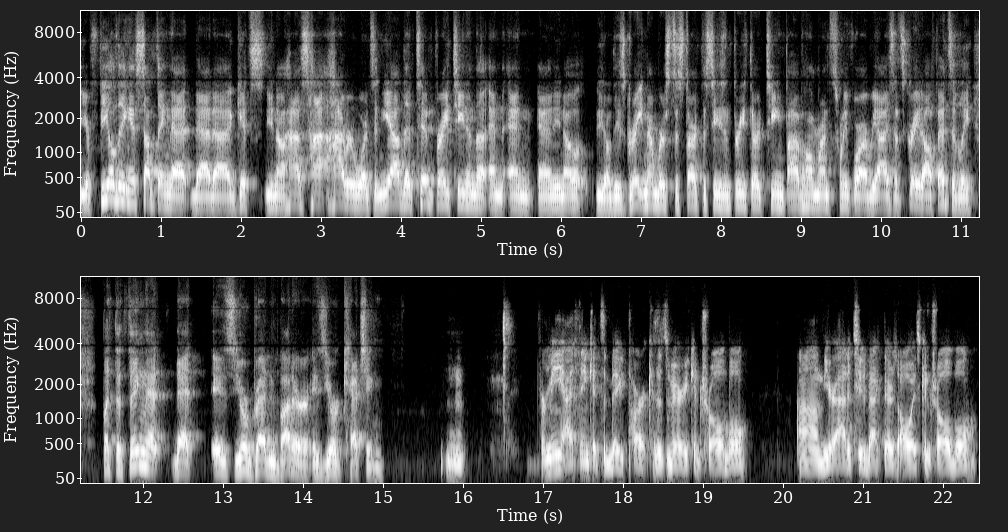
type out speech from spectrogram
your fielding is something that that uh, gets you know has high, high, rewards. And yeah the 10 for 18 and the and and and you know you know these great numbers to start the season 313 five home runs 24 rbis that's great offensively. But the thing that that is your bread and butter is your catching. Mm. for me i think it's a big part because it's very controllable. Um, your attitude back there is always controllable.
